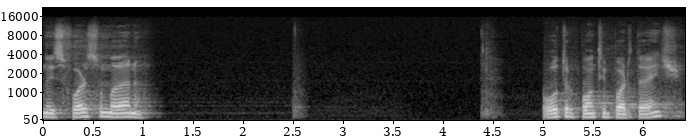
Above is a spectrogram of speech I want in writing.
no esforço humano. Outro ponto importante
